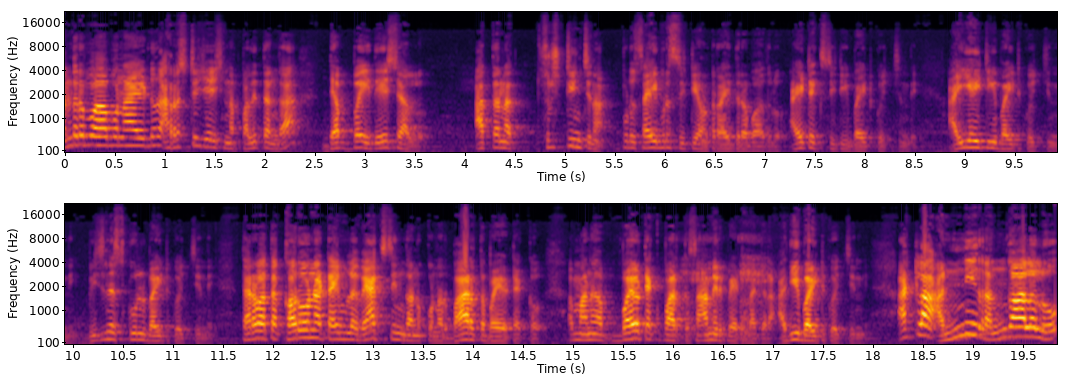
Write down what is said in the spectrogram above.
చంద్రబాబు నాయుడును అరెస్ట్ చేసిన ఫలితంగా డెబ్బై దేశాల్లో అతను సృష్టించిన ఇప్పుడు సైబర్ సిటీ అంటారు హైదరాబాద్లో హైటెక్ సిటీ బయటకు వచ్చింది ఐఐటి బయటకు వచ్చింది బిజినెస్ స్కూల్ బయటకు వచ్చింది తర్వాత కరోనా టైంలో వ్యాక్సిన్ కనుక్కున్నారు భారత బయోటెక్. మన బయోటెక్ పార్క్ సామీర్పేట దగ్గర అది బయటకు వచ్చింది అట్లా అన్ని రంగాలలో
